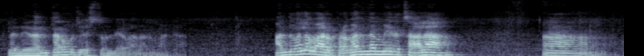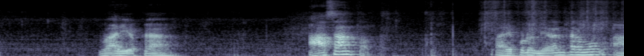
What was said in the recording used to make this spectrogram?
ఇట్లా నిరంతరం చేస్తుండేవారు అనమాట అందువల్ల వారు ప్రబంధం మీద చాలా వారి యొక్క ఆశాంతం. వారు ఎప్పుడు నిరంతరము ఆ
